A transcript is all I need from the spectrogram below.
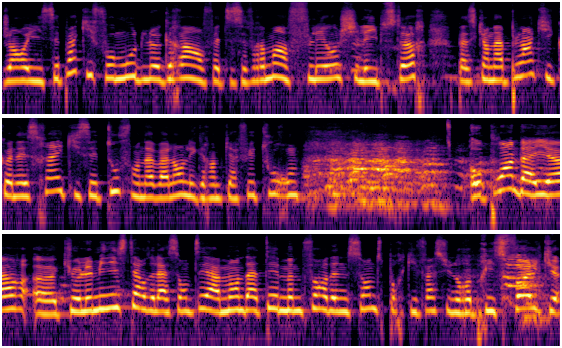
Genre, il sait pas qu'il faut moudre le grain, en fait. C'est vraiment un fléau chez les hipsters, parce qu'il y en a plein qui connaissent rien et qui s'étouffent en avalant les grains de café tout ronds. Au point d'ailleurs euh, que le ministère de la Santé a mandaté Mumford Sons pour qu'il fasse une reprise folk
